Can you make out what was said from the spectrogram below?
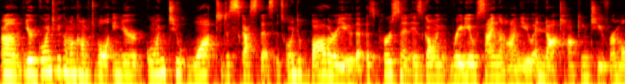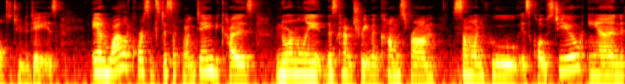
um, you're going to become uncomfortable and you're going to want to discuss this. It's going to bother you that this person is going radio silent on you and not talking to you for a multitude of days. And while, of course, it's disappointing because normally this kind of treatment comes from someone who is close to you and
